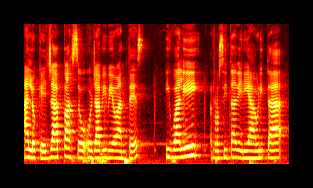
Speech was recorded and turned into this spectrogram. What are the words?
a lo que ya pasó o ya vivió antes, igual y Rosita diría ahorita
